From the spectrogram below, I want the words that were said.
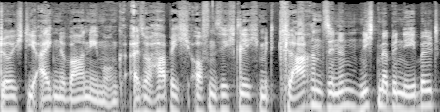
durch die eigene Wahrnehmung. Also habe ich offensichtlich mit klaren Sinnen, nicht mehr benebelt,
